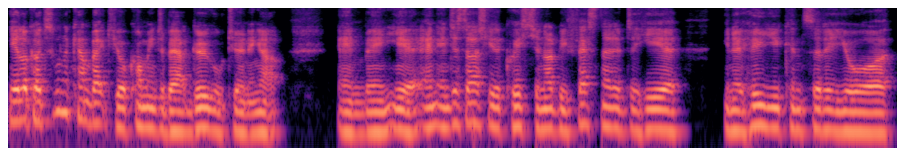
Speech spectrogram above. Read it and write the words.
Yeah, look, I just want to come back to your comment about Google turning up and being yeah, and and just ask you the question. I'd be fascinated to hear, you know, who you consider your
